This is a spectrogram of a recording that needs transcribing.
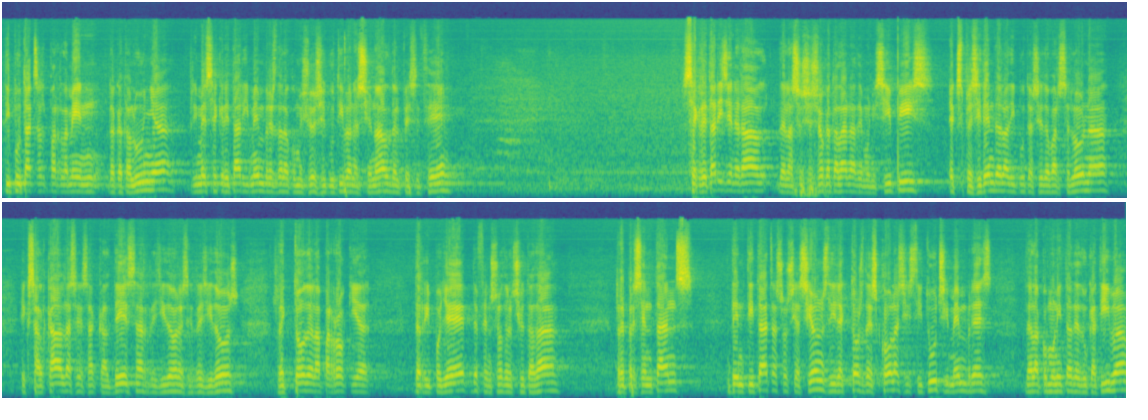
diputats al Parlament de Catalunya, primer secretari i membres de la Comissió Executiva Nacional del PSC, secretari general de l'Associació Catalana de Municipis, expresident de la Diputació de Barcelona, exalcaldes, exalcaldesses, regidores i regidors, rector de la parròquia de Ripollet, defensor del ciutadà, representants d'entitats, associacions, directors d'escoles, instituts i membres de la comunitat educativa,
